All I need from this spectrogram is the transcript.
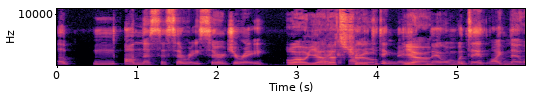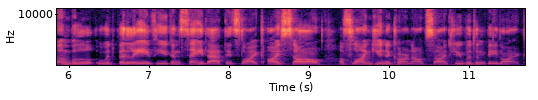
a n- unnecessary surgery? Well, yeah, like, that's Are true. you kidding me? Yeah. No one would do. Like, no one bel would believe. You can say that. It's like I saw a flying unicorn outside. You wouldn't be like.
